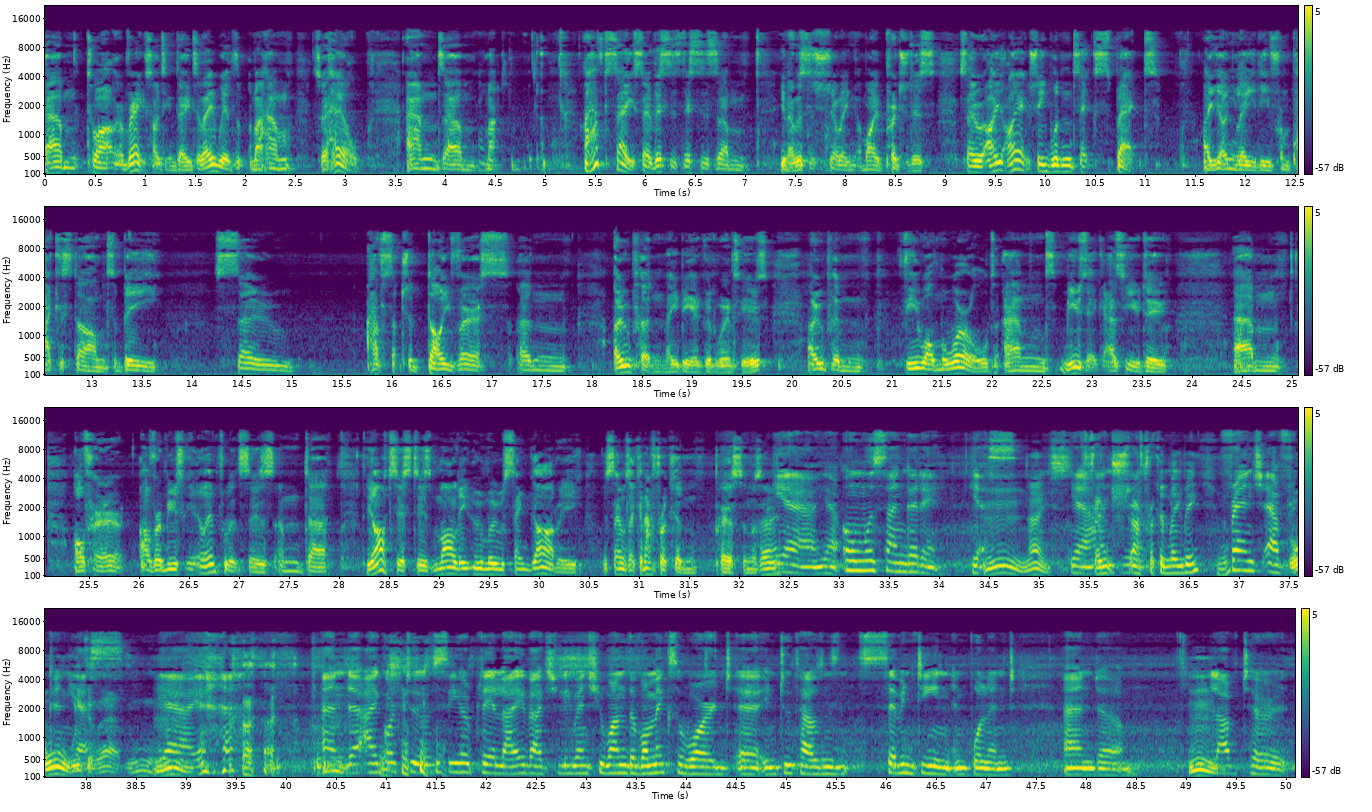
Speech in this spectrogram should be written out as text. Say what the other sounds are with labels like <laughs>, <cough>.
um, to our very exciting day today with Maham Suhail. And um, I have to say, so this is this is um, you know this is showing my prejudice. So I, I actually wouldn't expect a young lady from Pakistan to be so have such a diverse and open, maybe a good word to use, open view on the world and music as you do. Um, of her of her musical influences, and uh, the artist is Mali Oumou Sangaré. It sounds like an African person, is that? Yeah, yeah. Oumou Sangaré. Yes. Mm, nice. Yeah. French yeah. African, maybe. French Oh, African. look yes. at that. Mm. Yeah, yeah. <laughs> and uh, I got to <laughs> see her play live actually when she won the Womex Award uh, in 2017 in Poland, and um, loved her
